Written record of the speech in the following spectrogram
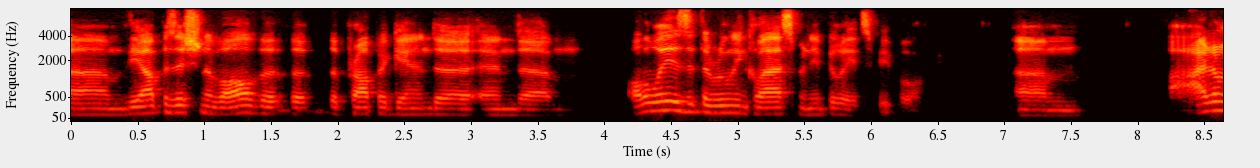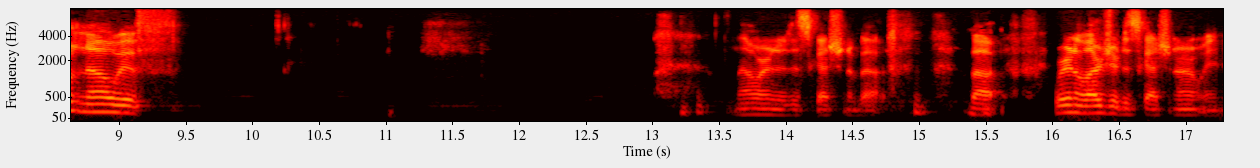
um, the opposition of all the, the, the propaganda and um, all the ways that the ruling class manipulates people. Um, I don't know if now we're in a discussion about about we're in a larger discussion, aren't we?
